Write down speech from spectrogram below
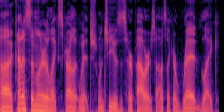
uh, kind of similar to like Scarlet Witch when she uses her powers, how it's like a red like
